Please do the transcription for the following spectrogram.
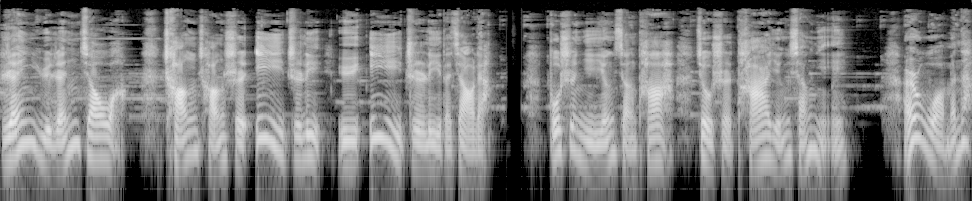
人与人交往，常常是意志力与意志力的较量，不是你影响他，就是他影响你。而我们呢，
